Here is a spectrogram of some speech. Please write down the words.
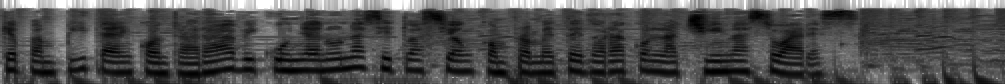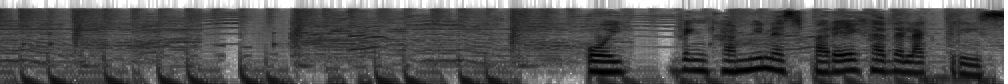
que Pampita encontrará a Vicuña en una situación comprometedora con la China Suárez. Hoy, Benjamín es pareja de la actriz,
